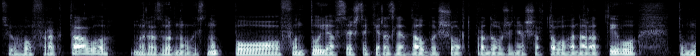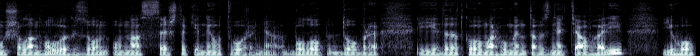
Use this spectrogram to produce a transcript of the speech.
цього фракталу ми розвернулись. Ну, по фунту я все ж таки розглядав би шорт, продовження шортового наративу, тому що лонгових зон у нас все ж таки не утворення. Було б добре і додатковим аргументом зняття вгорі. Його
